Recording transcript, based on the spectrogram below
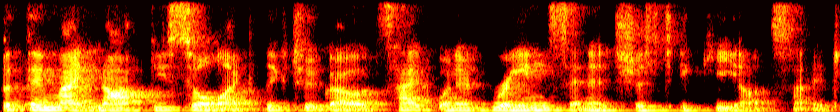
but they might not be so likely to go outside when it rains and it's just icky outside.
